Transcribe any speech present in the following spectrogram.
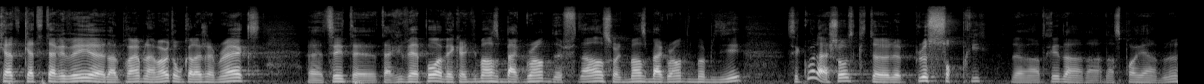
quand, quand tu es arrivé euh, dans le programme La Meurthe au Collège MREX, euh, tu t'arrivais pas avec un immense background de finance ou un immense background immobilier. C'est quoi la chose qui t'a le plus surpris de rentrer dans, dans- dans ce programme-là?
